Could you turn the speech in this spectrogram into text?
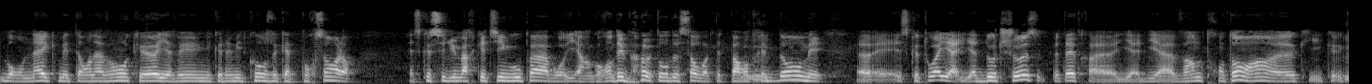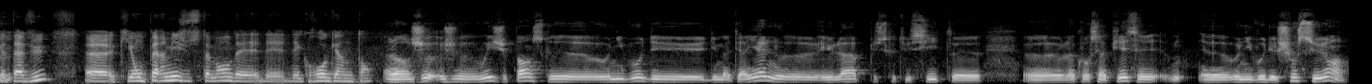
bon, Nike mettait en avant qu'il y avait une économie de course de 4%. Alors est-ce que c'est du marketing ou pas? Bon, il y a un grand débat autour de ça, on va peut-être pas rentrer dedans, mais euh, est-ce que toi, il y a, y a d'autres choses, peut-être euh, il, y a, il y a 20, 30 ans, hein, euh, qui, que, que tu as vu, qui ont permis justement des, des, des, gros gains de temps? Alors, je, je, oui, je pense que au niveau des, du matériel, et là, puisque tu cites la course à pied, c'est au niveau des chaussures,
